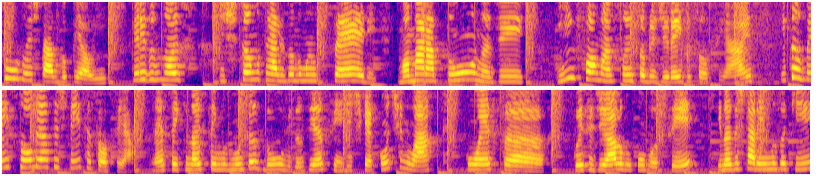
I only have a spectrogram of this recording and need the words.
sul do estado do Piauí. Queridos, nós estamos realizando uma série, uma maratona de informações sobre direitos sociais e também sobre assistência social, né? Sei que nós temos muitas dúvidas e assim, a gente quer continuar com essa com esse diálogo com você e nós estaremos aqui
